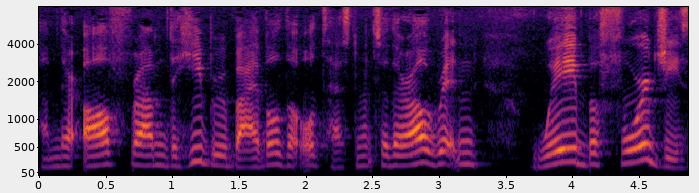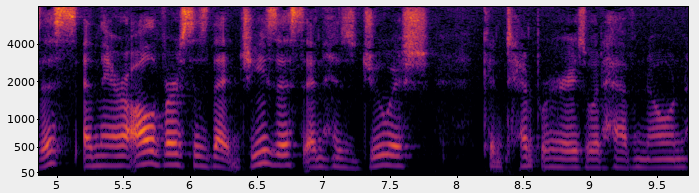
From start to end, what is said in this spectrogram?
Um, they're all from the Hebrew Bible, the Old Testament. So they're all written way before Jesus, and they are all verses that Jesus and his Jewish contemporaries would have known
